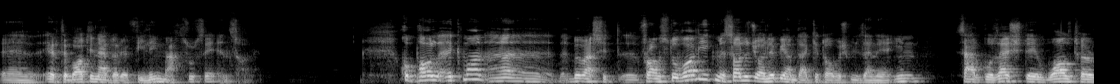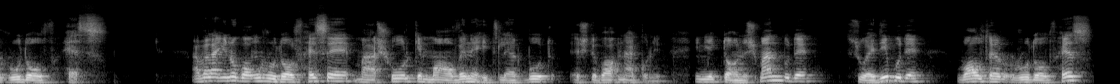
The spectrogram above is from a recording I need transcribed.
ارتباطی نداره. feeling مخصوص انسانه. خب پال اکمان ببخشید فرانس دووال یک مثال جالبی هم در کتابش می‌زنه. این سرگذشت والتر رودولف هس. اولا اینو با اون رودولف هس مشهور که معاون هیتلر بود اشتباه نکنید. این یک دانشمند بوده سوئدی بوده. والتر رودولف هس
